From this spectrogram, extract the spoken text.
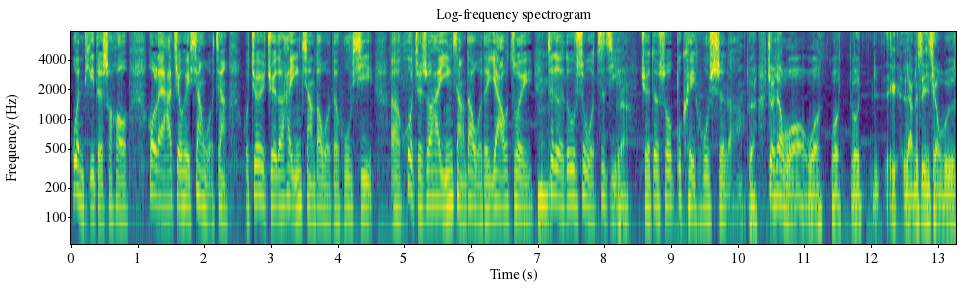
问题的时候，后来他就会像我这样，我就会觉得它影响到我的呼吸，呃，或者说它影响到我的腰椎，这个都是我自己觉得说不可以忽视了。对，就好像我我我我两个星期前，我不是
